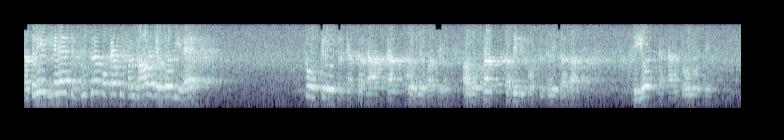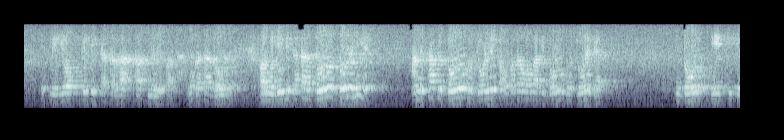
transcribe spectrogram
तकलीफ़ यह है कि दूसरे को कैसे समझाओगे, वो भी है। तो उसके लिए फिर चक्करदार तर्क खोजने पड़ते और वो तर्क कभी भी को सिद्ध नहीं कर पाते। योग कहता है दोनों से। इसलिए योग किसी चक्रदार का में नहीं पड़ता। वो कहता है दोनों और वो ये भी कहता है दोनों दो नहीं है। अन्यथा फिर दोनों को जोड़ने का उपद्रव होगा कि दोनों को जोड़े कैसे? दोनों एक ही के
